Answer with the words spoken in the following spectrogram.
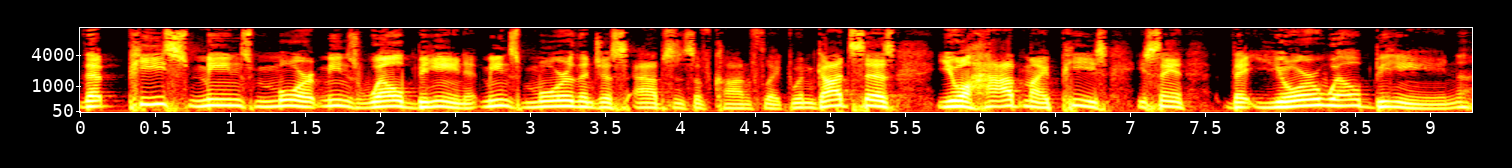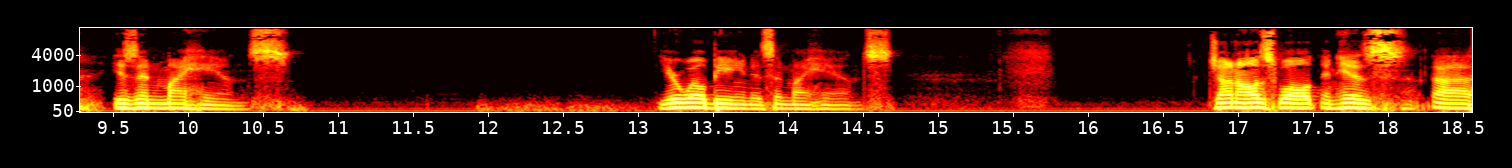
that peace means more. It means well-being. It means more than just absence of conflict. When God says, "You will have my peace," he's saying that your well-being is in my hands. Your well-being is in my hands. John Oswalt, in his uh,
